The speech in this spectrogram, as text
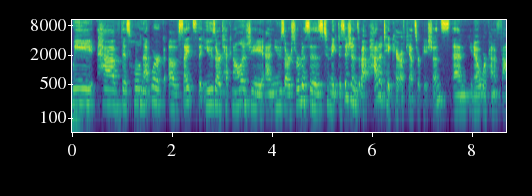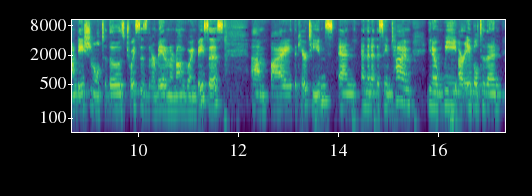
we have this whole network of sites that use our technology and use our services to make decisions about how to take care of cancer patients. And, you know, we're kind of foundational to those choices that are made on an ongoing basis. Um, by the care teams and and then at the same time you know we are able to then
